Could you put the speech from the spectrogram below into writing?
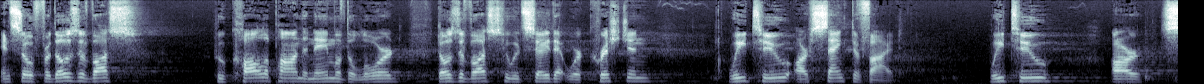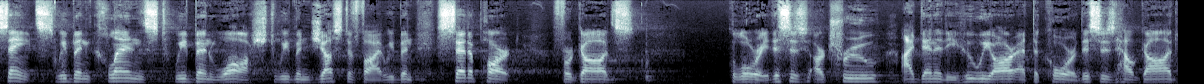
And so, for those of us who call upon the name of the Lord, those of us who would say that we're Christian, we too are sanctified. We too are saints. We've been cleansed. We've been washed. We've been justified. We've been set apart for God's glory. This is our true identity, who we are at the core. This is how God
